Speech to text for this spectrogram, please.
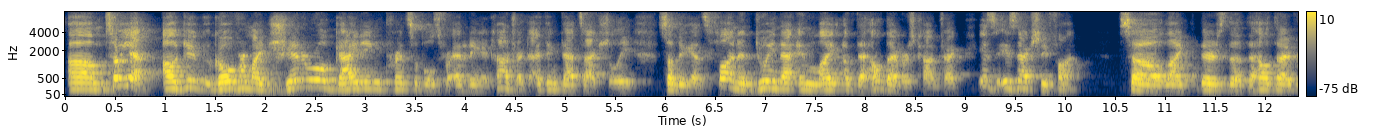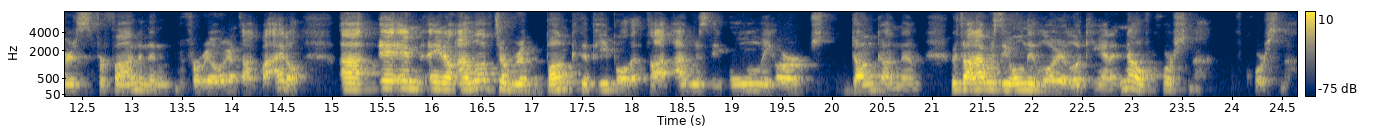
Um, so yeah, I'll give, go over my general guiding principles for editing a contract. I think that's actually something that's fun, and doing that in light of the Helldivers contract is is actually fun. So like, there's the the Helldivers for fun, and then for real, we're gonna talk about Idol. Uh, and, and, you know, I love to rebunk the people that thought I was the only, or dunk on them, who thought I was the only lawyer looking at it. No, of course not. Of course not.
